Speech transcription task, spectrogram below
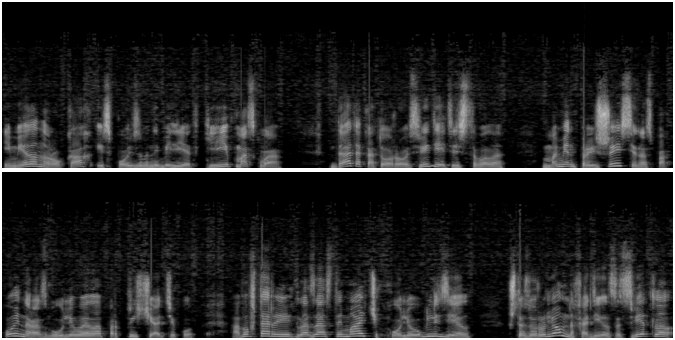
имела на руках использованный билет «Киев-Москва», дата которого свидетельствовала. В момент происшествия она спокойно разгуливала по Крещатику. А во-вторых, глазастый мальчик Коля углядел, что за рулем находился светло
